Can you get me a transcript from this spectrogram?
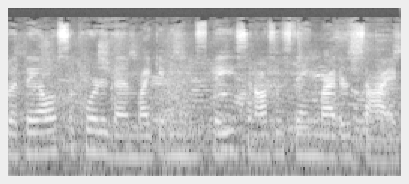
but they all supported them by giving them space and also staying by their side.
